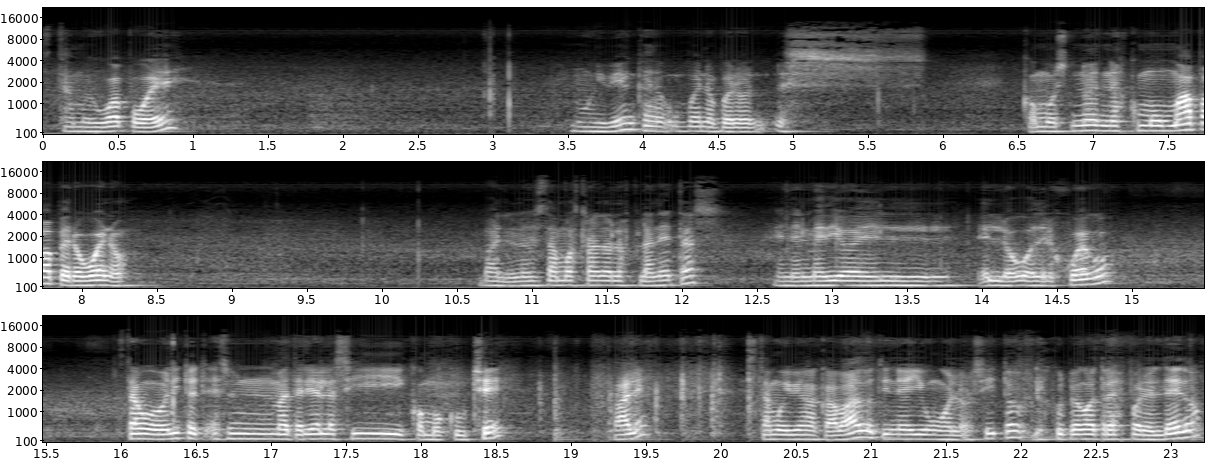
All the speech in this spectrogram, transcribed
Está muy guapo, ¿eh? Muy bien, bueno, pero es como no, no, es como un mapa, pero bueno. Vale, nos está mostrando los planetas. En el medio el, el logo del juego. Está muy bonito, es un material así como cuché, ¿vale? Está muy bien acabado, tiene ahí un olorcito. Disculpen otra vez por el dedo.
